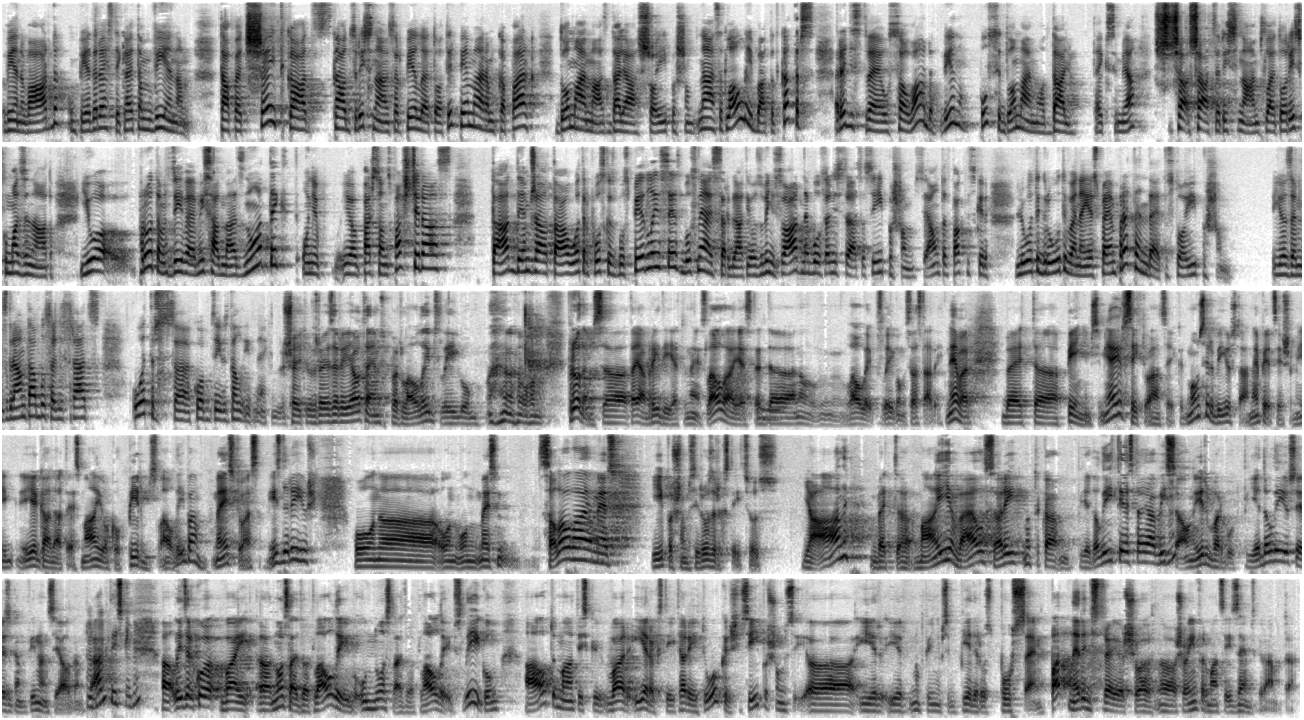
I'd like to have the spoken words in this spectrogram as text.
viena vārda un piederēs tikai tam vienam. Tāpēc šeit kādus, kādus risinājumus var pielietot, ir piemēram, ka pērk domājumās daļās šo īpašumu. Nē, esat laulībā, tad katrs reģistrē uz savu vārdu vienu pusi domājamo daļu. Teiksim, ja? Šā, šāds ir risinājums, lai to risku mazinātu. Jo, protams, dzīvē visādi mēdz notikt, un ja, ja personas pašķirās, tad, diemžēl, tā otra puse, kas būs piedalījusies, būs neaizsargāta, jo uz viņas vārdu nebūs reģistrēts tas īpašums. Ja? Tad faktiski ir ļoti grūti vai neiespējami pretendēt uz to īpašumu, jo zemes grāmatā būs reģistrēts otrs kopdzīves dalībnieks. Šeit uzreiz arī jautājums par laulības līgumu. un, protams, tajā brīdī, ja tu neesi laulājies, tad nu, laulības līgumu sastādīt nevar. Bet pieņemsim, ja ir situācija, kad mums ir bijusi tā nepieciešama iegādāties mājokli pirms laulībām, mēs to esam izdarījuši, un, un, un mēs salauzāmies. Īpašums ir uzrakstīts uz Jāni, bet uh, Maija vēlas arī nu, piedalīties tajā visā, un ir varbūt piedalījusies gan finansiāli, gan mhm, praktiski. Mm -hmm. Līdz ar to, vai uh, noslēdzot laulību un noslēdzot laulības līgumu, automātiski var ierakstīt arī to, ka šis īpašums uh, ir, ir nu, pieder uz pusēm, pat nereģistrējot šo, uh, šo informāciju zemes grāmatā.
